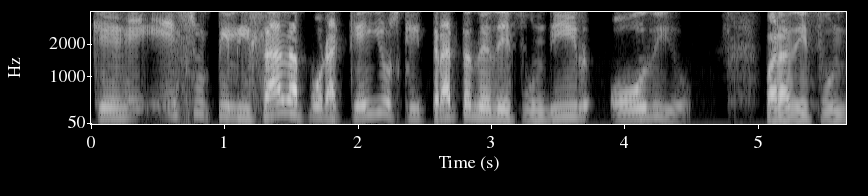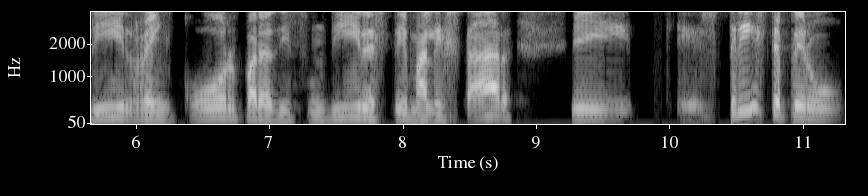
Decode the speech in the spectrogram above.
que es utilizada por aquellos que tratan de difundir odio, para difundir rencor, para difundir este malestar. Eh, es triste, pero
